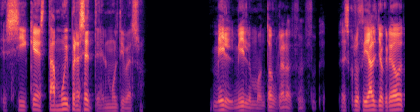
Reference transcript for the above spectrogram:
sí que está muy presente el multiverso. Mil, mil, un montón, claro. Es crucial, yo creo,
